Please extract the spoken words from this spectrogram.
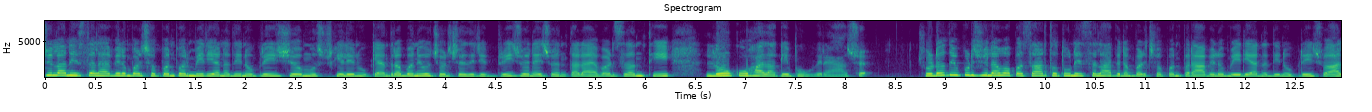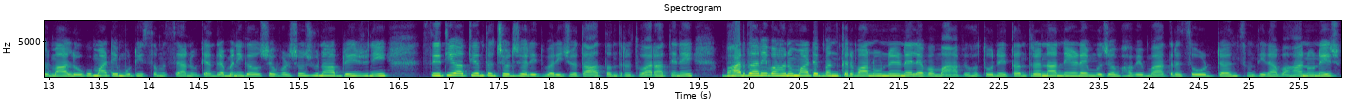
જિલ્લા નેશનલ હાઈવે નંબર છપ્પન પર મીરિયા નદીનો બ્રિજ મુશ્કેલીનું કેન્દ્ર બન્યો. જર્જરિત બ્રિજ અને જનતા ડાયવર્ઝનથી લોકો હાલાકી ભોગવી રહ્યા છે. છોટાઉદેપુર જિલ્લામાં પસાર થતો નેશનલ હાઈવે નંબર છપ્પન પર આવેલો મેરિયા નદીનો બ્રિજ હાલમાં લોકો માટે મોટી સમસ્યાનું કેન્દ્ર બની ગયો છે. વર્ષો જૂના બ્રિજની સ્થિતિ અત્યંત જર્જરિત બની જતા તંત્ર દ્વારા તેને ભારદારી વાહનો માટે બંધ કરવાનો નિર્ણય લેવામાં આવ્યો હતો અને તંત્રના નિર્ણય મુજબ હવે માત્ર સોળ ટન સુધીના વાહનોને જ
